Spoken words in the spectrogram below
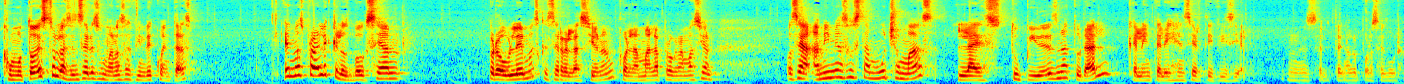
Como todo esto lo hacen seres humanos a fin de cuentas, es más probable que los bugs sean problemas que se relacionan con la mala programación. O sea, a mí me asusta mucho más la estupidez natural que la inteligencia artificial. Ténganlo por seguro.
